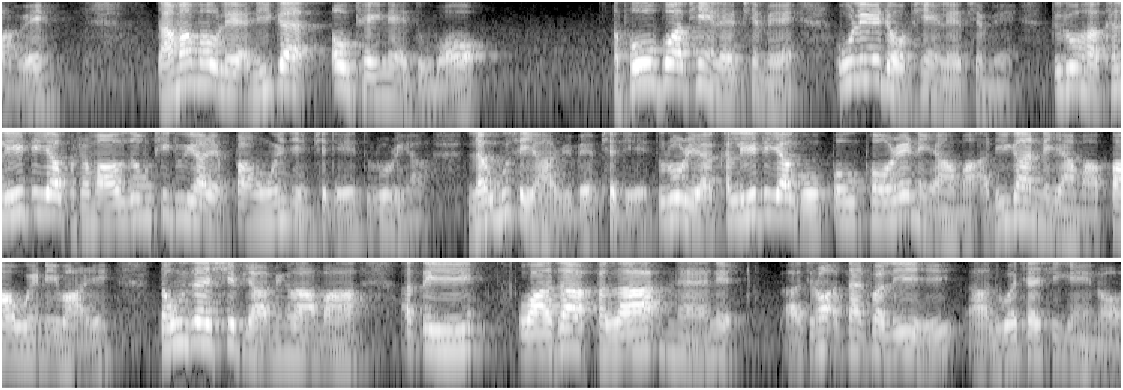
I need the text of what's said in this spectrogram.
ပါပဲ ဒါမှမဟုတ်လေအနီးကအုတ်ထိန်တဲ့သူပေါ့အဖိုးအဖွားဖြစ်ရင်လည်းဖြစ်မယ်ဦးလေးတော်ဖြစ်ရင်လည်းဖြစ်မယ်သူတို့ဟာခလေးတစ်ယောက်ပထမအဆုံးထိတွေ့ရတဲ့ပတ်ဝန်းကျင်ဖြစ်တယ်သူတို့တွေဟာလက်ဦးဆရာတွေပဲဖြစ်တယ်သူတို့တွေကခလေးတစ်ယောက်ကိုပုံဖော်တဲ့နေရာမှာအဓိကနေရာမှာပါဝင်နေပါတယ်38ဖြာမင်္ဂလာမှာအသေးဝါဇဗလာနန်နဲ့ အာကျွန်တော်အတန်ထွက်လေးအာလိုအပ်ချက်ရှိခဲ့ရင်တော့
